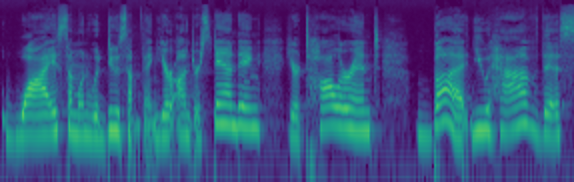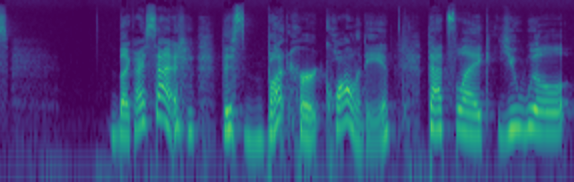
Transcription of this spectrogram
why someone would do something. You're understanding, you're tolerant, but you have this like I said, this butthurt quality that's like you will,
